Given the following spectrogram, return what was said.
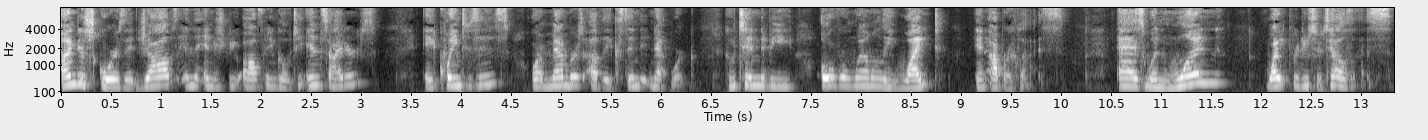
underscores that jobs in the industry often go to insiders, acquaintances, or members of the extended network who tend to be overwhelmingly white and upper class. As when one white producer tells us,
